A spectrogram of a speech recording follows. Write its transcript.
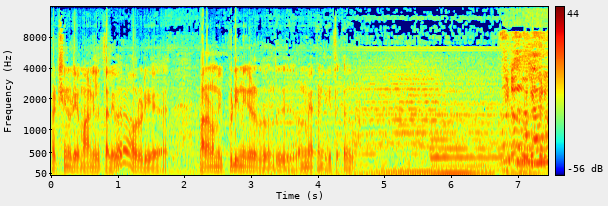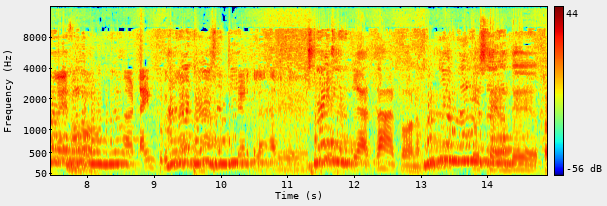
கட்சியினுடைய மாநில தலைவர் அவருடைய மரணம் இப்படி நிகழ்கிறது வந்து வன்மையாக கண்டிக்கத்தக்கது தான். ஒதுக்குறதுல இன்னும் டைம் கொடுக்கல. இந்த இடத்துல அது இல்லை அதுதான் இப்போ நம்ம வந்து இப்போ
